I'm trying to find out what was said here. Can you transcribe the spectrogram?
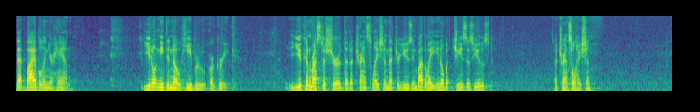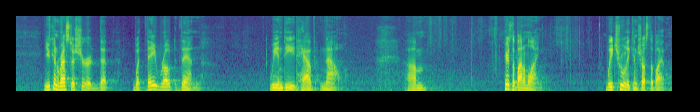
that Bible in your hand, you don't need to know Hebrew or Greek you can rest assured that a translation that you're using, by the way, you know what Jesus used? A translation. You can rest assured that what they wrote then, we indeed have now. Um, here's the bottom line we truly can trust the Bible.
